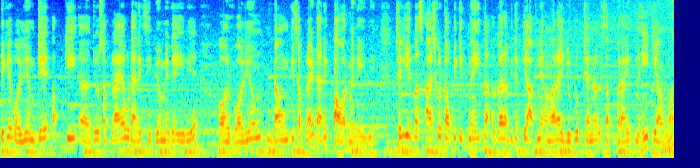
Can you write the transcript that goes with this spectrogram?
ठीक है? वॉल्यूम के अप की जो सप्लाई है, वो डायरेक्ट सी में गई हुई है और वॉल्यूम डाउन की सप्लाई डायरेक्ट पावर में गई हुई है। चलिए बस आज का टॉपिक इतना ही था। अगर अभी तक के आपने हमारा यूट्यूब चैनल सब्सक्राइब नहीं किया हुआ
